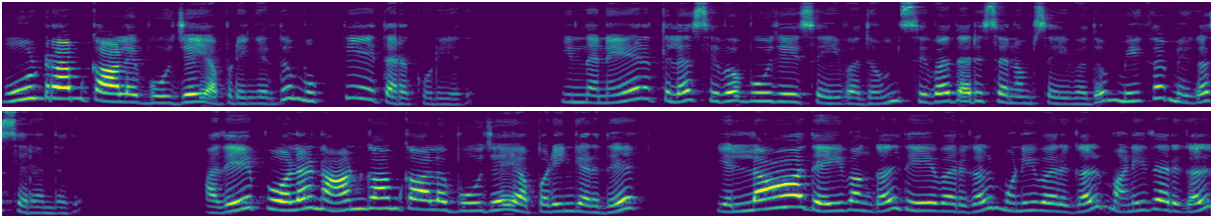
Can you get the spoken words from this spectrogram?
மூன்றாம் கால பூஜை அப்படிங்கிறது முக்தியை தரக்கூடியது. இந்த நேரத்தில் சிவ பூஜை செய்வதும் சிவ தரிசனம் செய்வதும் மிக மிக சிறந்தது. அதே போல் நான்காம் கால பூஜை அப்படிங்கிறது எல்லா தெய்வங்கள் தேவர்கள் முனிவர்கள் மனிதர்கள்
